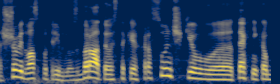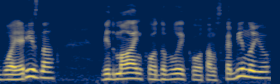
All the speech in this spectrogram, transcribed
Що від вас потрібно? Збирати ось таких красунчиків. Техніка буває різна від маленького до великого там з кабіною.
